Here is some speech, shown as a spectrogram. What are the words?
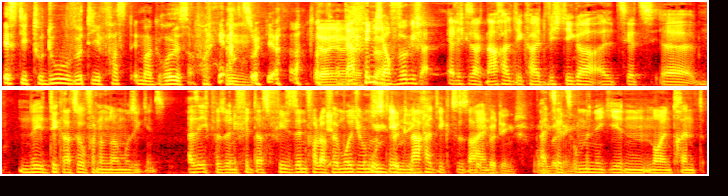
ist die To-Do, wird die fast immer größer von Jahr zu Jahr. Ja, ja, Da ja, finde ich auch wirklich, ehrlich gesagt, Nachhaltigkeit wichtiger als jetzt äh, eine Integration von einem neuen Musikdienst. Also ich persönlich finde das viel sinnvoller für Multiroom-Systeme Unbedingt. nachhaltig zu sein, Unbedingt, als jetzt unbedingt. unbedingt jeden neuen Trend.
